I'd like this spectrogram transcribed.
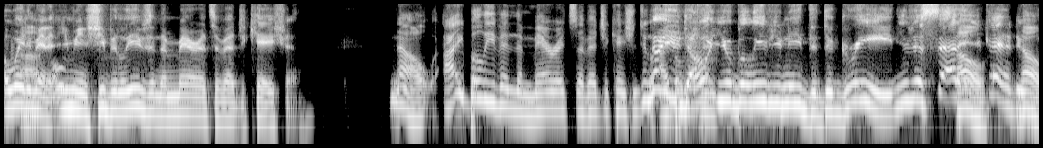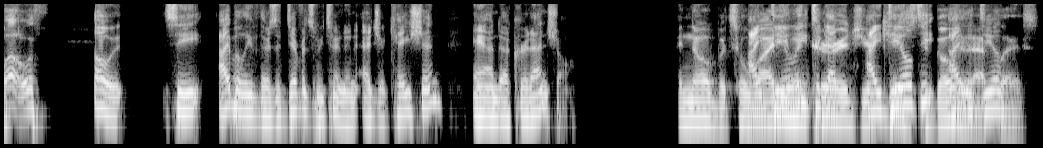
Oh wait a uh, minute! Uh, you mean she believes in the merits of education? No, I believe in the merits of education too. No, I you don't. In, you believe you need the degree. You just said oh, it. You can't do no. both. Oh, see, I believe there's a difference between an education and a credential. I know, but so why ideally do you encourage get, your kids to, to go to ideal, that place?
